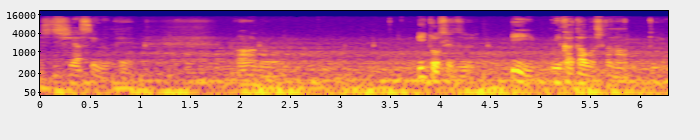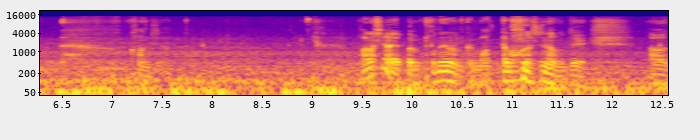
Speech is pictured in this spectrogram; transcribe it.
しやすいのであの意図せずいい見方をしたなっていう感じだった。話はやっぱり当然なんだけど全く同じなのであの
